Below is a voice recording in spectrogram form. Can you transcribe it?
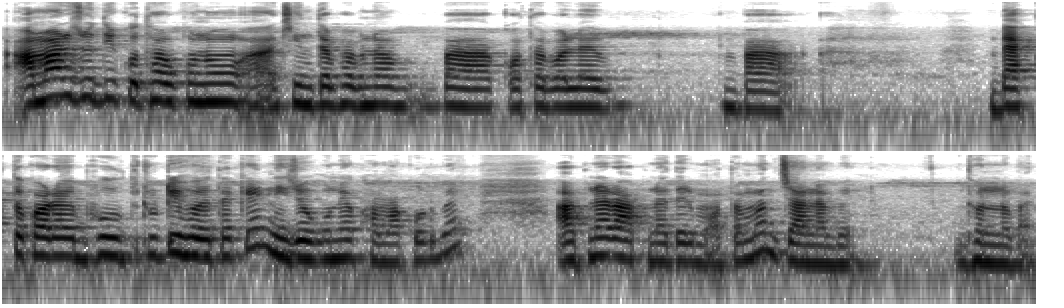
আমার যদি কোথাও কোনো চিন্তা চিন্তাভাবনা বা কথা বলায় বা ব্যক্ত করায় ভুল ত্রুটি হয়ে থাকে, নিজ গুণে ক্ষমা করবেন। আপনারা আপনাদের মতামত জানাবেন। ধন্যবাদ।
